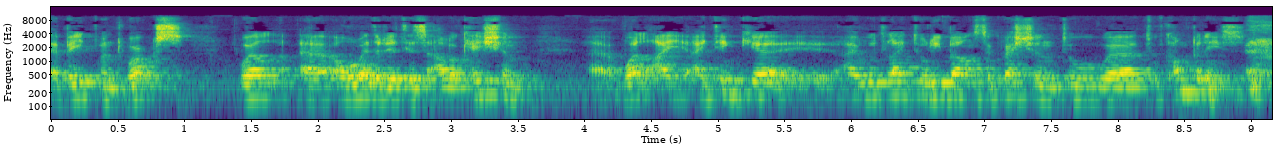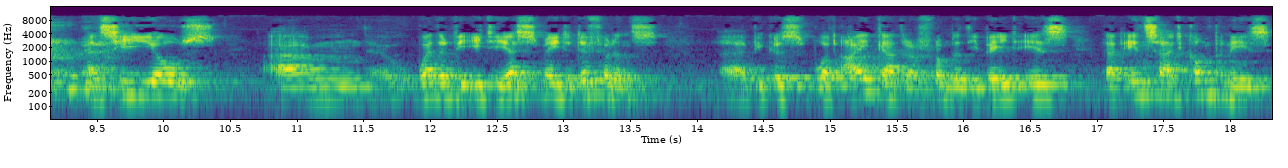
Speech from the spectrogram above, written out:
abatement works, well, or whether it is allocation, uh, well, I, I think uh, I would like to rebalance the question to, uh, to companies and CEOs um, whether the ETS made a difference. Uh, because what I gather from the debate is that inside companies,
